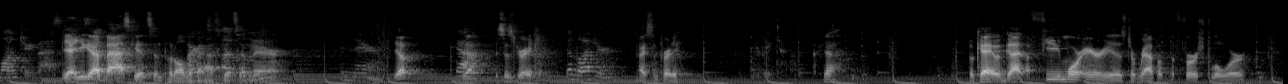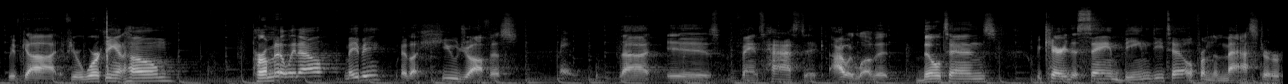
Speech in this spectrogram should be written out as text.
laundry baskets. Yeah, you got baskets and put all the baskets in there. In there, Yep. Yeah. Yeah. This is great. the laundry room, Nice and pretty. Great tile. Great. Yeah. Okay, we've got a few more areas to wrap up the first floor. We've got, if you're working at home permanently now, maybe, we have a huge office. Maybe. That is fantastic. I would love it. Built-ins. We carried the same beam detail from the master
